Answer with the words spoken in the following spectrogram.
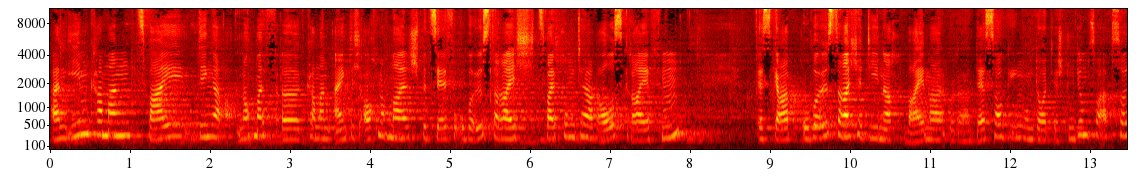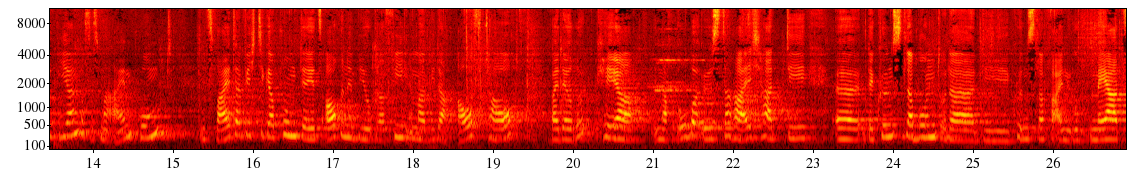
An ihm kann man zwei Dinge nochmal, äh, kann man eigentlich auch nochmal speziell für Oberösterreich zwei Punkte herausgreifen. Es gab Oberösterreicher, die nach Weimar oder Dessau gingen, um dort ihr Studium zu absolvieren. Das ist mal ein Punkt. Ein zweiter wichtiger Punkt, der jetzt auch in den Biografien immer wieder auftaucht, bei der Rückkehr nach Oberösterreich hat die, äh, der Künstlerbund oder die Künstlervereinigung März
